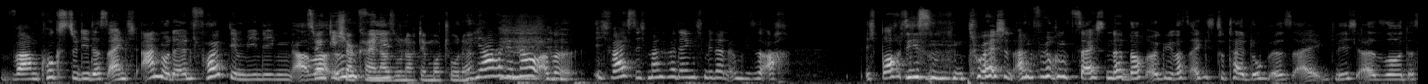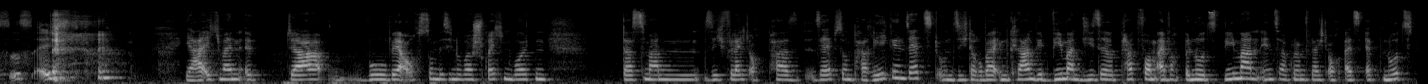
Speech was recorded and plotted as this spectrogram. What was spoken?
warum guckst du dir das eigentlich an oder entfolgt demjenigen? Aber Zwingt dich ja keiner so nach dem Motto, ne? Ja, genau. Aber ich weiß nicht, manchmal denke ich mir dann irgendwie so, ach, ich brauche diesen Trash in Anführungszeichen dann doch irgendwie, was eigentlich total dumm ist eigentlich. Also das ist echt. ja, ich meine, äh, da, wo wir auch so ein bisschen drüber sprechen wollten, dass man sich vielleicht auch paar, selbst so ein paar Regeln setzt und sich darüber im Klaren wird, wie man diese Plattform einfach benutzt, wie man Instagram vielleicht auch als App nutzt.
